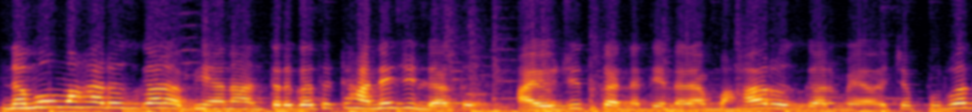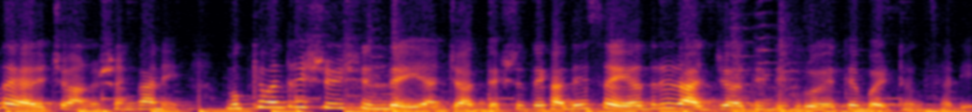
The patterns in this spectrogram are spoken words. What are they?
नमो महारोजगार अभियानाअंतर्गत ठाणे जिल्ह्यात आयोजित करण्यात येणाऱ्या महारोजगार मेळाव्याच्या पूर्वतयारीच्या अनुषंगाने मुख्यमंत्री श्री शिंदे यांच्या अध्यक्षतेखाली सह्याद्री राज्य अतिथीगृह येथे बैठक झाली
